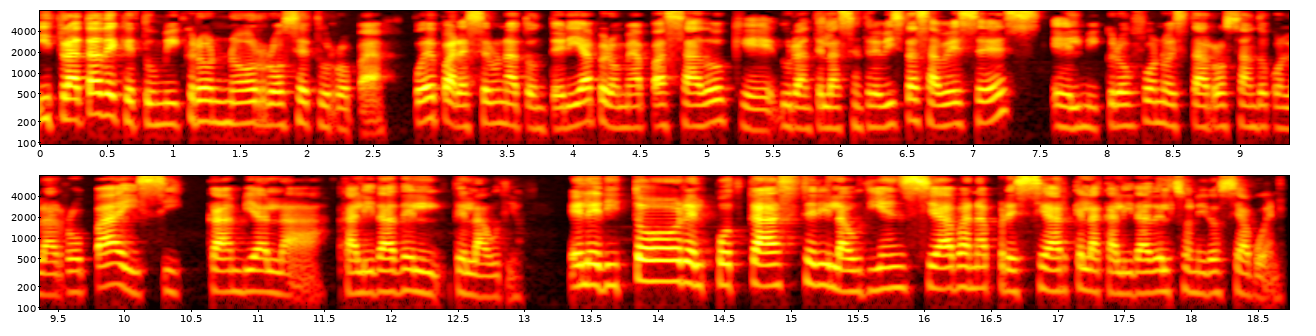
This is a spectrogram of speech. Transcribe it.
y trata de que tu micro no roce tu ropa. Puede parecer una tontería, pero me ha pasado que durante las entrevistas a veces el micrófono está rozando con la ropa y sí cambia la calidad del, del audio. El editor, el podcaster y la audiencia van a apreciar que la calidad del sonido sea buena.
